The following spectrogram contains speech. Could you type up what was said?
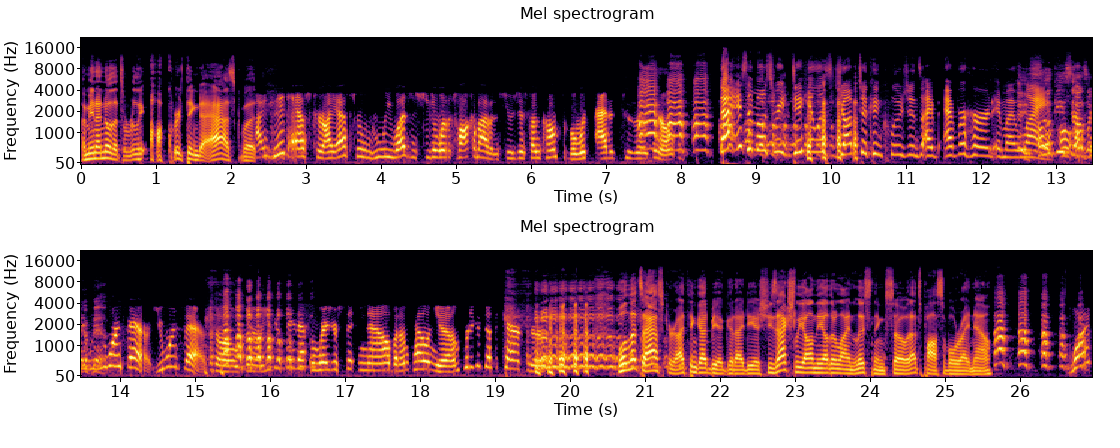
I mean, I know that's a really awkward thing to ask, but I did ask her. I asked her who he was, and she didn't want to talk about it, and she was just uncomfortable, which added to the, you know. That is the most ridiculous jump to conclusions I've ever heard in my life. Silky oh, sounds like a Oh, well, You weren't there. You weren't there. So, you know, you can say that from where you're sitting now, but I'm telling you, I'm pretty good at the character. well, let's ask her. I think that'd be a good idea. She's actually on the other line listening, so that's possible right now. what?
